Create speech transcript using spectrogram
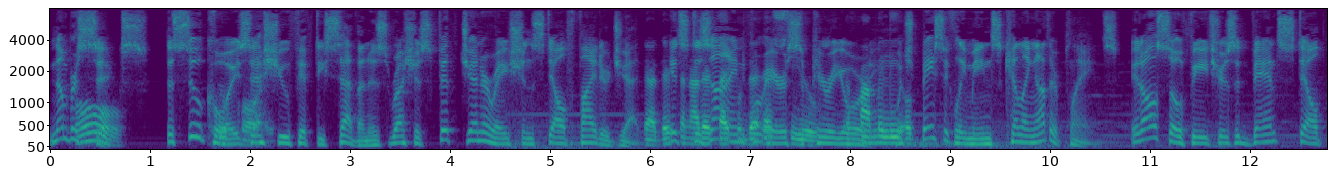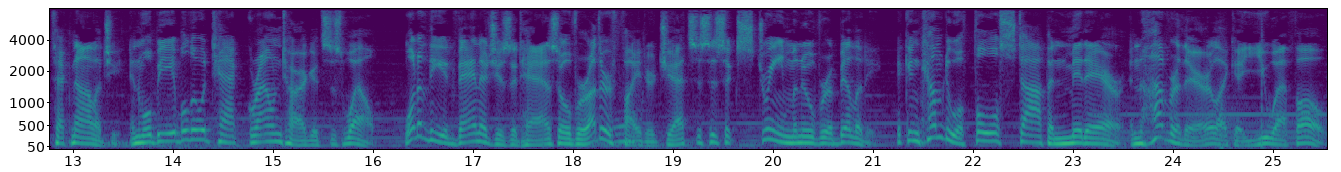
Number Oh. 6. The Sukhoi's Sukhoi. Su-57 is Russia's fifth-generation stealth fighter jet. Yeah, it's designed for air SU, superiority, which basically means killing other planes. It also features advanced stealth technology and will be able to attack ground targets as well. One of the advantages it has over other fighter jets is its extreme maneuverability. It can come to a full stop in midair and hover there like a UFO.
